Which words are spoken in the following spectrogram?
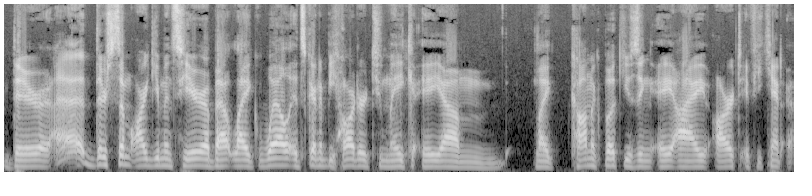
There uh, there's some arguments here about like well it's going to be harder to make a um like comic book using AI art if you can't uh,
